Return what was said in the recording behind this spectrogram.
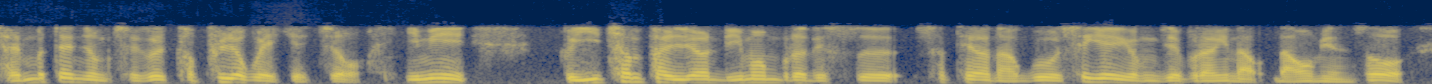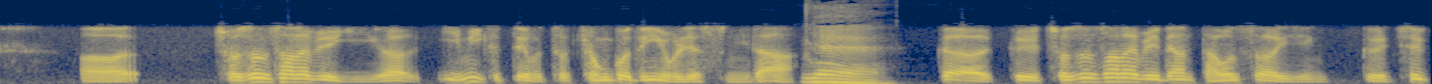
잘못된 정책을 덮으려고 했겠죠. 이미 그 2008년 리먼 브라더스 사태가 나고 세계 경제 불황이 나, 나오면서 어 조선 산업의 위기가 이미 그때부터 경고등이 울렸습니다. 예. 그러니까 그 조선 산업에 대한 다운사이징, 그 즉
